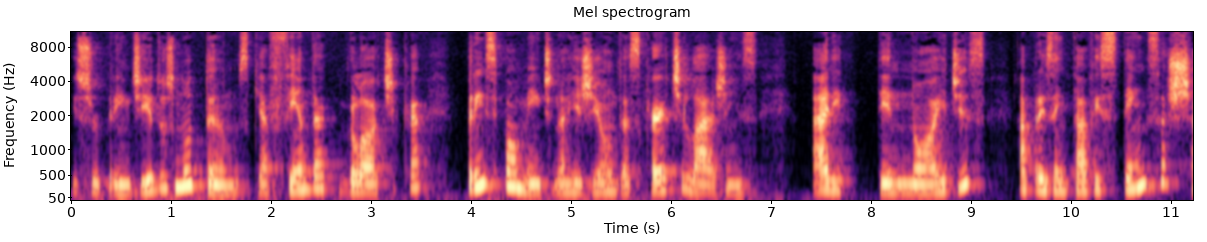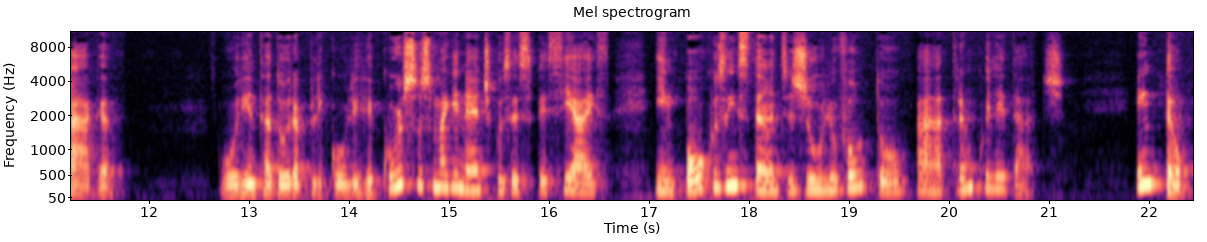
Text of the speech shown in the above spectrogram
e, surpreendidos, notamos que a fenda glótica, principalmente na região das cartilagens aritenoides, apresentava extensa chaga. O orientador aplicou-lhe recursos magnéticos especiais e, em poucos instantes, Júlio voltou à tranquilidade. Então,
